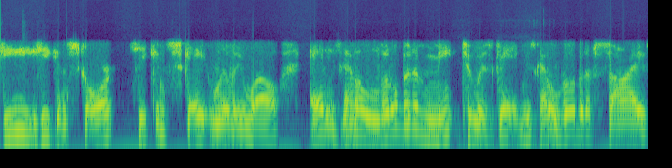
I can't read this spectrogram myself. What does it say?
he he can score. He can skate really well, and he's got a little bit of meat to his game. He's got a little bit of size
